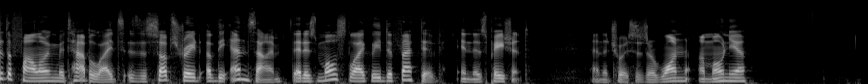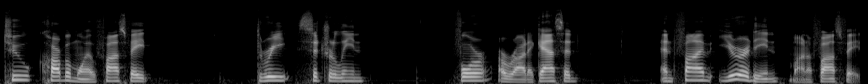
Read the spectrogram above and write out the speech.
of the following metabolites is the substrate of the enzyme that is most likely defective in this patient? And the choices are 1. Ammonia, 2. Carbamoyl phosphate, 3. Citrulline, 4. Orotic acid, and 5 uridine monophosphate.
